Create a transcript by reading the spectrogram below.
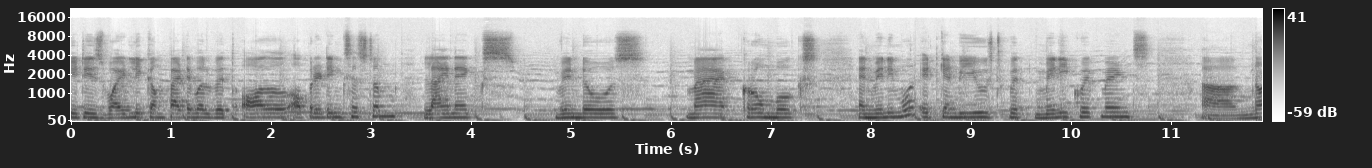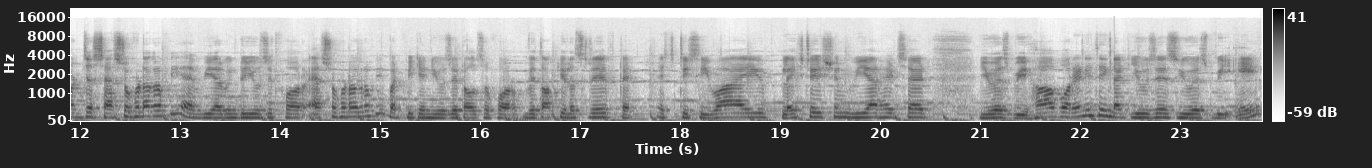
It is widely compatible with all operating system, Linux, Windows, Mac, Chromebooks, and many more. It can be used with many equipments, uh, not just astrophotography uh, we are going to use it for astrophotography but we can use it also for with Oculus Rift, HTC Vive, PlayStation VR headset USB hub or anything that uses USB A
